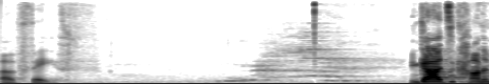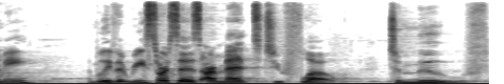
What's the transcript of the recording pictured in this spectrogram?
of faith? In God's economy, I believe that resources are meant to flow, to move,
